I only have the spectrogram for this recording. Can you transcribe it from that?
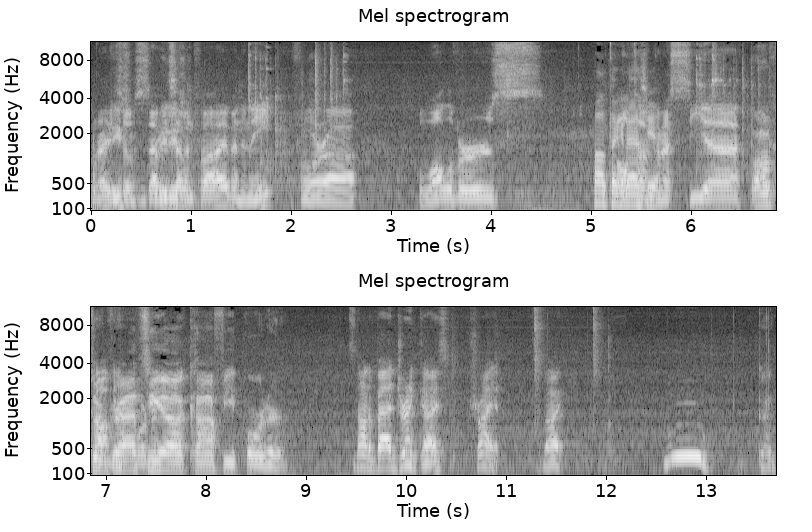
Alrighty, so Decent, seven pretty seven five and an eight for uh, Wolaver's Alta Alta Gracia. Gracia. Alta coffee porter. Grazia coffee porter. It's not a bad drink, guys. Try it. Bye. Woo. Goddamn.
